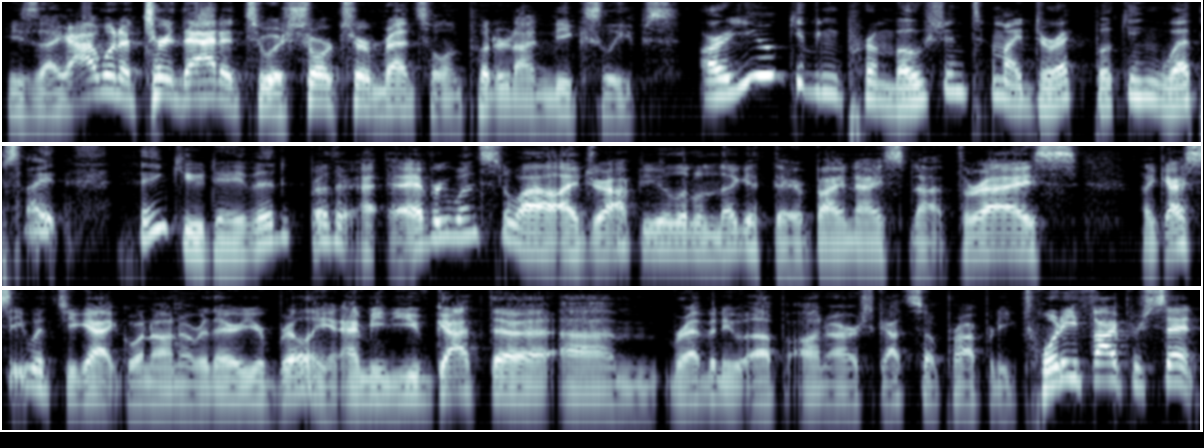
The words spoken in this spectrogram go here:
He's like, I want to turn that into a short term rental and put it on Neek Sleeps. Are you giving promotion to my direct booking website? Thank you, David. Brother, every once in a while, I drop you a little nugget there. Buy nice, not thrice. Like, I see what you got going on over there. You're brilliant. I mean, you've got the um, revenue up on our Scottsdale property 25%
